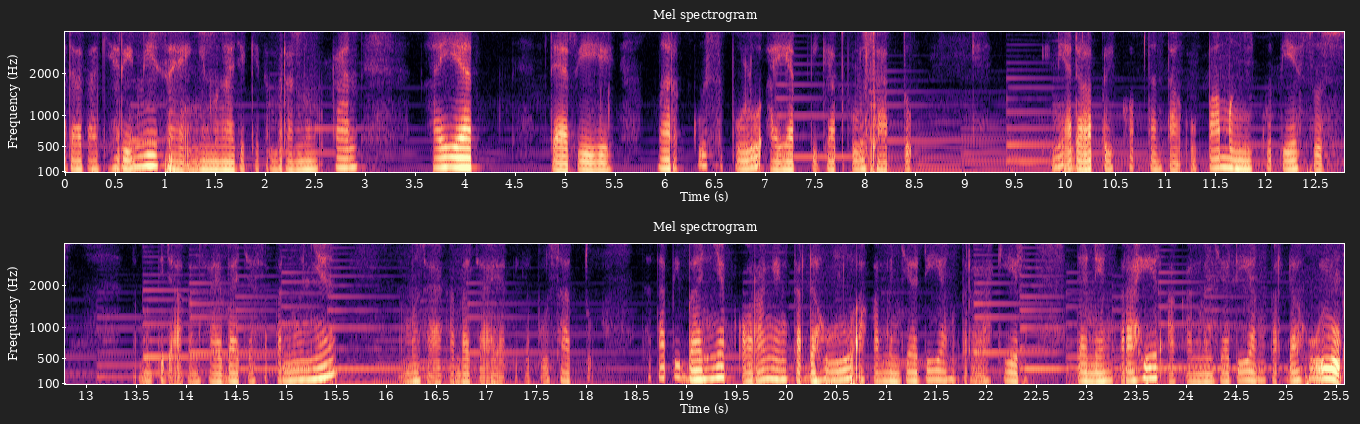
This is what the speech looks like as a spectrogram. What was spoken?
Pada pagi hari ini saya ingin mengajak kita merenungkan ayat dari Markus 10 ayat 31. Ini adalah perikop tentang upah mengikut Yesus. Namun tidak akan saya baca sepenuhnya, namun saya akan baca ayat 31. Tetapi banyak orang yang terdahulu akan menjadi yang terakhir dan yang terakhir akan menjadi yang terdahulu.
